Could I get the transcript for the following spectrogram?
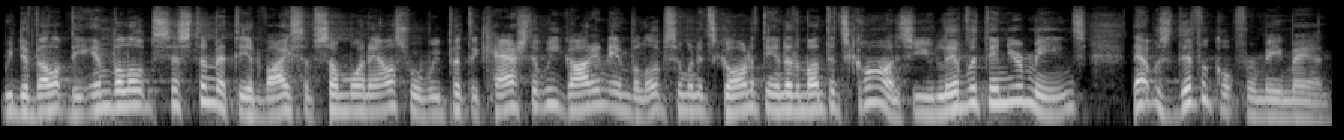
We developed the envelope system at the advice of someone else where we put the cash that we got in envelopes, and when it's gone at the end of the month, it's gone. So you live within your means. That was difficult for me, man,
